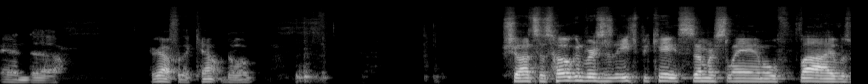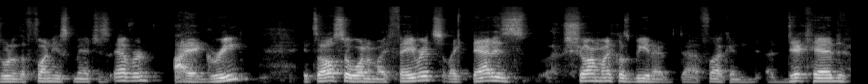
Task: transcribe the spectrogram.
And uh you're out for the count, dog. Sean says Hogan versus HBK at SummerSlam 05 was one of the funniest matches ever. I agree. It's also one of my favorites. Like that is Shawn Michaels being a, a fucking a dickhead,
